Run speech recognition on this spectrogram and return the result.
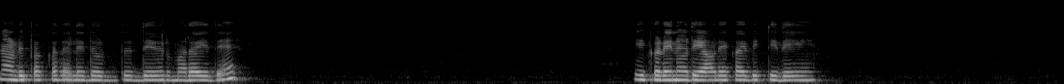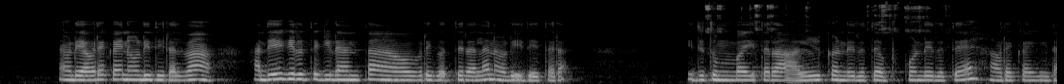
ನೋಡಿ ಪಕ್ಕದಲ್ಲಿ ದೊಡ್ಡ ದೇವ್ರ ಮರ ಇದೆ. ಈ ಕಡೆ ನೋಡಿ ಅವರೆಕಾಯಿ ಬಿಟ್ಟಿದೆ ನೋಡಿ ಅವರೆಕಾಯಿ ನೋಡಿದ್ದೀರಲ್ವಾ? ಅದೇಗಿರುತ್ತೆ ಗಿಡ ಅಂತ ಒಬ್ರಿಗೆ ಗೊತ್ತಿರಲ್ಲ. ನೋಡಿ ಇದೇ ಥರ ಇದು ತುಂಬ ಈ ಥರ ಅಳ್ಕೊಂಡಿರುತ್ತೆ ಒಪ್ಕೊಂಡಿರುತ್ತೆ ಅವರೆಕಾಯಿ ಗಿಡ.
